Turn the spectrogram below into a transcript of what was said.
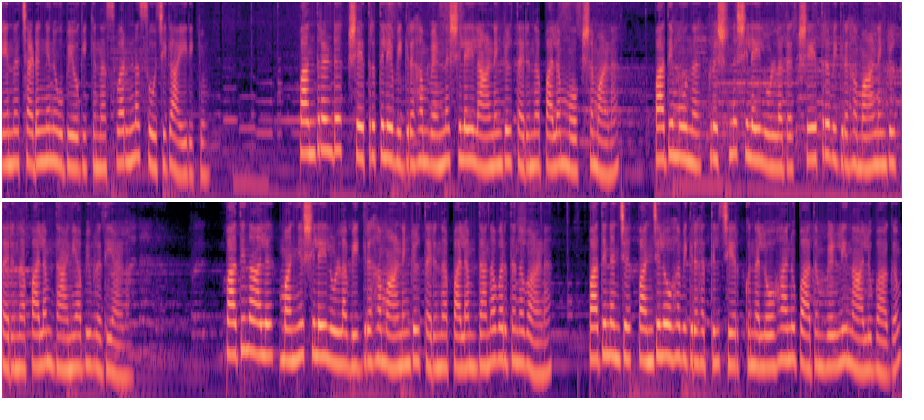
എന്ന ചടങ്ങിന് ഉപയോഗിക്കുന്ന സ്വർണ സൂചിക ആയിരിക്കും. പന്ത്രണ്ട് ക്ഷേത്രത്തിലെ വിഗ്രഹം വെണ്ണശിലയിലാണെങ്കിൽ തരുന്ന ഫലം മോക്ഷമാണ്. പതിമൂന്ന് കൃഷ്ണശിലയിൽ ഉള്ളത് ക്ഷേത്രവിഗ്രഹമാണെങ്കിൽ തരുന്ന ഫലം ധാന്യാഭിവൃദ്ധിയാണ്. പതിനാല് മഞ്ഞശിലയിലുള്ള വിഗ്രഹമാണെങ്കിൽ തരുന്ന ഫലം ധനവർദ്ധനവാണ്. പതിനഞ്ച് പഞ്ചലോഹ വിഗ്രഹത്തിൽ ചേർക്കുന്ന ലോഹാനുപാതം വെള്ളി നാലു ഭാഗം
